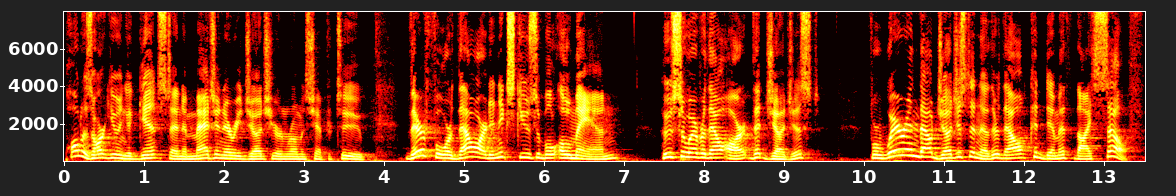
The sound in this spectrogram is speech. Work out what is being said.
Paul is arguing against an imaginary judge here in Romans chapter 2. Therefore, thou art inexcusable, O man, whosoever thou art that judgest. For wherein thou judgest another, thou condemneth thyself.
